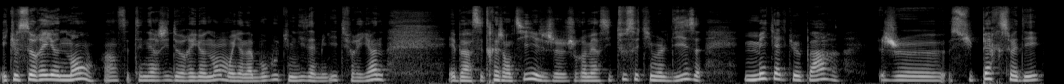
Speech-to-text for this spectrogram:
Et que ce rayonnement, hein, cette énergie de rayonnement, moi il y en a beaucoup qui me disent Amélie, tu rayonnes, et eh ben c'est très gentil, je remercie tous ceux qui me le disent, mais quelque part, je suis persuadée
